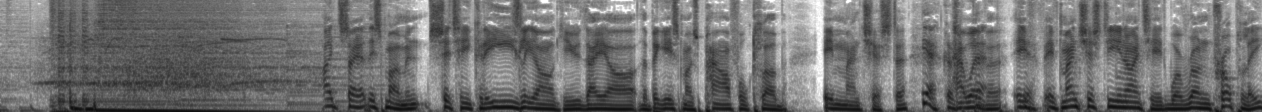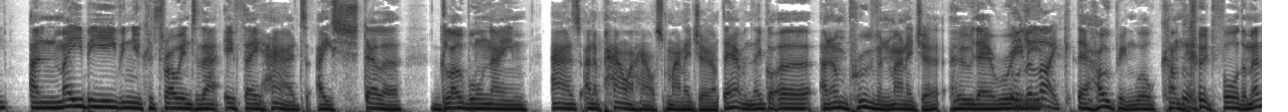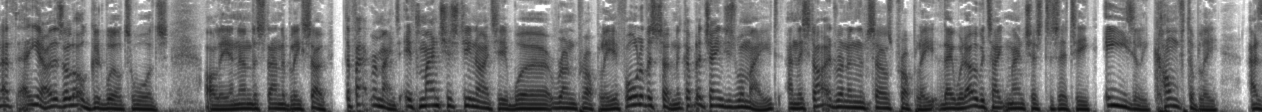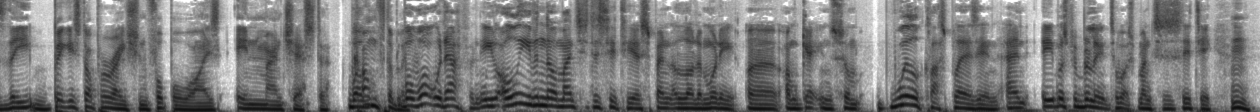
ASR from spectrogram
I'd say at this moment, City could easily argue they are the biggest, most powerful club in Manchester. Yeah, However, if if Manchester United were run properly, and maybe even you could throw into that if they had a stellar global name as and a powerhouse manager. They haven't. They've got a, an unproven manager who they're really like. they're hoping will come good for them. And you know, there's a lot of goodwill towards Ollie, and understandably so. The fact remains, if Manchester United were run properly, if all of a sudden a couple of changes were made and they started running themselves properly, they would overtake Manchester City easily, comfortably. As the biggest operation football wise in Manchester. Well, comfortably. Well, what would happen? Even though Manchester City has spent a lot of money uh, on getting some world class players in, and it must be brilliant to watch Manchester City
